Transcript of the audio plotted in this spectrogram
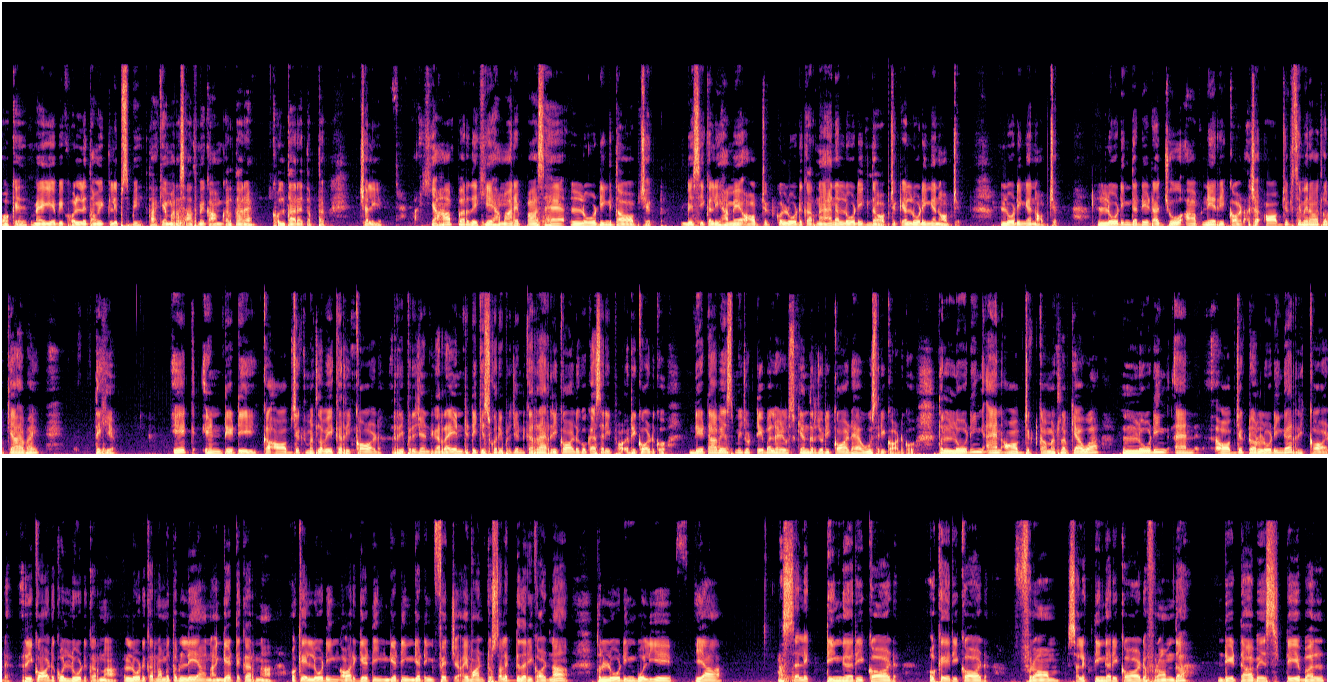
ओके मैं ये भी खोल लेता हूँ क्लिप्स भी, ताकि हमारा साथ में काम करता रहे, खुलता रहे तब तक। चलिए, यहाँ पर देखिए हमारे पास है लोडिंग द ऑब्जेक्ट बेसिकली हमें ऑब्जेक्ट को लोड करना है ना लोडिंग द ऑब्जेक्ट या loading an object loading an object loading the data जो आपने रिकॉर्ड अच्छा ऑब्जेक्ट से मेरा मतलब क्या है भाई? देखिए एक एंटिटी का ऑब्जेक्ट मतलब एक रिकॉर्ड रिप्रेजेंट कर रहा है। एंटिटी किसको रिप्रेजेंट कर रहा है? रिकॉर्ड को। कैसे रिकॉर्ड को? डेटाबेस में जो टेबल है, उसके अंदर जो रिकॉर्ड है, उस रिकॉर्ड को। तो लोडिंग एन ऑब्जेक्ट का मतलब क्या हुआ? लोडिंग एन ऑब्जेक्ट और लोडिंग है रिकॉर्ड रिकॉर्ड को लोड करना। लोड करना मतलब ले आना गेट करना। ओके लोडिंग और getting getting getting which I want to select the record ना। तो लोडिंग बोलिए या select selecting a record, okay, record from, selecting a record from the database table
